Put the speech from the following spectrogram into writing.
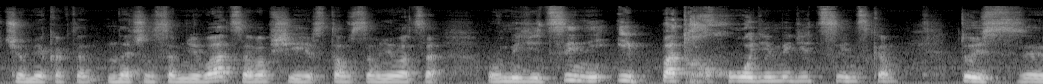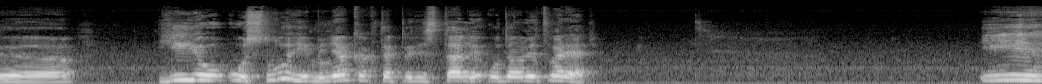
в чем я как-то начал сомневаться, вообще я стал сомневаться в медицине и подходе медицинском. То есть э, ее услуги меня как-то перестали удовлетворять. И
